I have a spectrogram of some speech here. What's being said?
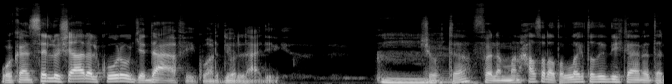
وكانسيلو شال الكورة وجدعها في جوارديولا عادي كده. شفتها فلما حصلت اللقطة دي دي كانت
